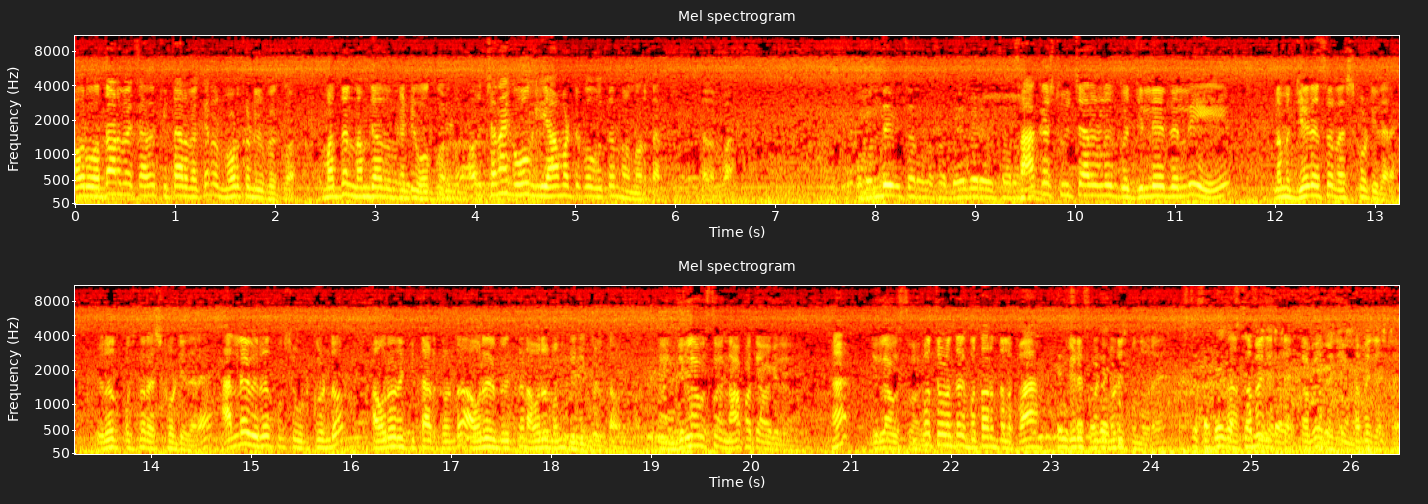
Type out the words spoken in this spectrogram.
ಅವ್ರು ಒದ್ದಾಡ್ಬೇಕಾದ್ರೆ ಕಿತ್ತಾಡ್ಬೇಕಾದ್ರೆ ನೋಡ್ಕೊಂಡಿರ್ಬೇಕು. ಮಧ್ಯಾಹ್ನ ನಮ್ದು ಒಂದು ಗಂಟೆ ಹೋಗ್ಬಾರ್ದು. ಅವ್ರು ಚೆನ್ನಾಗಿ ಹೋಗ್ಲಿ ಯಾವ ಮಟ್ಟಕ್ಕೆ ಹೋಗುತ್ತೆ ಅಂತ ನಾವು ನೋಡ್ತಾ ಇರ್ತೀವಿ. ಅದಲ್ವಾ ಒಂದೇ ವಿಚಾರ ಅಲ್ಲ ಬೇರೆ ಬೇರೆ ವಿಚಾರ ಸಾಕಷ್ಟು ವಿಚಾರಗಳು ಜಿಲ್ಲೆಯಲ್ಲಿ ನಮ್ಮ ಜೆ ಡಿ ಎಸ್ ರೆಸ್ಟ್ ಕೊಟ್ಟಿದ್ದಾರೆ. ವಿರೋಧ ಪಕ್ಷದ ರೆಸ್ಟ್ ಕೊಟ್ಟಿದ್ದಾರೆ. ಅಲ್ಲೇ ವಿರೋಧ ಪಕ್ಷ ಉಟ್ಕೊಂಡು ಅವ್ರವ್ರಿಗೆ ಕಿತ್ತಾಡ್ಕೊಂಡು ಅವ್ರವ್ರು ಬೀಳ್ಕೊಂಡು ಅವರೇ ಬಂದು ಬೀದಿಗೆ ಬೀಳ್ತಾವೆ ಜಿಲ್ಲಾ ಉತ್ಸವ ನಾಪತ್ತೆವಾಗಿದೆ ಹಾ? ಜಿಲ್ಲಾ ಉತ್ಸವ ಇಪ್ಪತ್ತೇಳು ಅಂತ ಬರ್ತಾರಂತಲ್ಲಪ್ಪ? ಜೆ ಡಿ ಎಸ್ ನೋಟಿಸ್ ಬಂದವ್ರೆ. ಸಭೆಗಷ್ಟೇ ಸಭೆಗಷ್ಟೇ ಸಭೆಗಷ್ಟೇ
